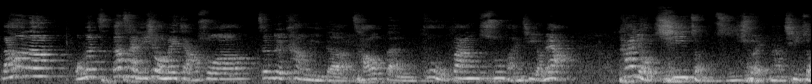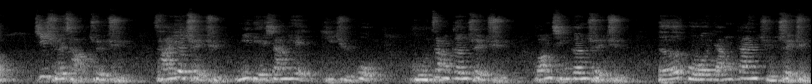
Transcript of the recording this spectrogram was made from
然后呢，我们刚才李秀我们也讲说，针对抗敏的草本复方舒缓剂有没有？它有七种植萃，哪七种？积雪草萃取、茶叶萃取、迷迭香叶提取物、虎杖根萃取、黄芩根萃取、德国洋甘菊萃取，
